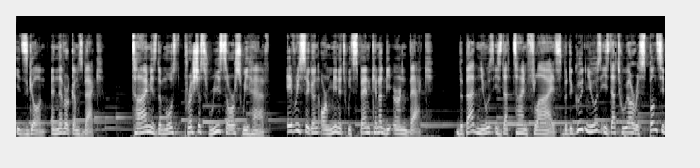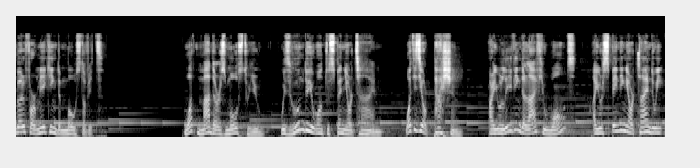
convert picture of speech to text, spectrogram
it's gone and never comes back. Time is the most precious resource we have. Every second or minute we spend cannot be earned back. The bad news is that time flies, but the good news is that we are responsible for making the most of it. What matters most to you? With whom do you want to spend your time? What is your passion? Are you living the life you want? Are you spending your time doing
